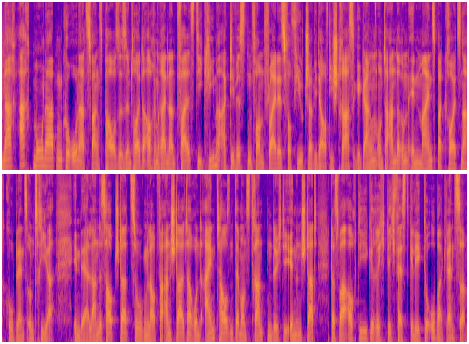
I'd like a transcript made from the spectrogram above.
Nach acht Monaten Corona-Zwangspause sind heute auch in Rheinland-Pfalz die Klimaaktivisten von Fridays for Future wieder auf die Straße gegangen, unter anderem in Mainz, Bad Kreuznach, Koblenz und Trier. In der Landeshauptstadt zogen laut Veranstalter rund 1000 Demonstranten durch die Innenstadt. Das war auch die gerichtlich festgelegte Obergrenze.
